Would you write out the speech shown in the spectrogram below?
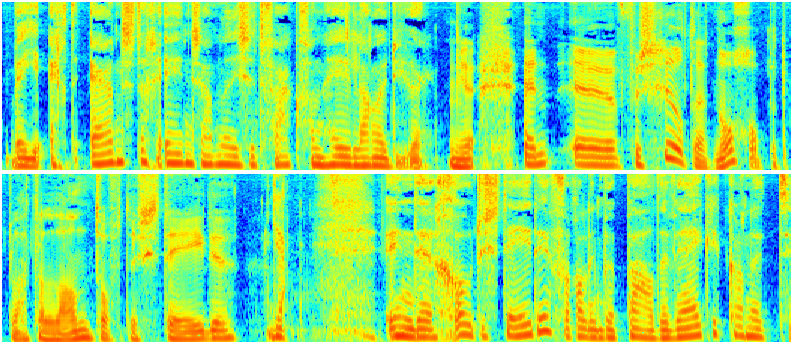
Ben je echt ernstig eenzaam, dan is het vaak van heel lange duur. Ja. En verschilt dat nog op het platteland of de steden? Ja, in de grote steden, vooral in bepaalde wijken... kan het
